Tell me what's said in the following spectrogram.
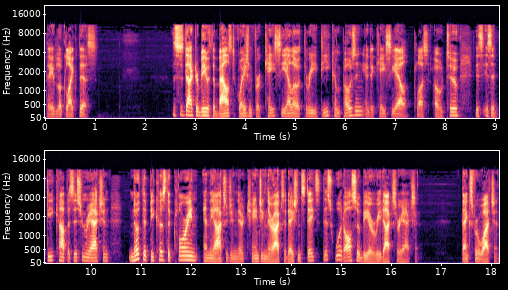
they look like this. This is Dr. B with the balanced equation for KClO3 decomposing into KCl plus O2. This is a decomposition reaction. Note that because the chlorine and the oxygen, they're changing their oxidation states, this would also be a redox reaction. Thanks for watching.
